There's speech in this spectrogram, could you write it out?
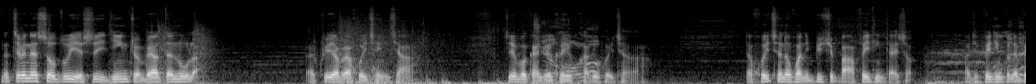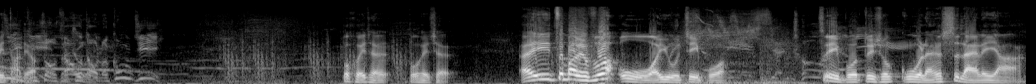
那这边的兽族也是已经准备要登陆了，FQ 要不要回城一下？这波感觉可以考虑回城啊，但回城的话，你必须把飞艇带上。而且飞艇不能被打掉。不回城，不回城。哎，自爆蝙蝠！哦呦，这一波，这一波对手果然是来了呀！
